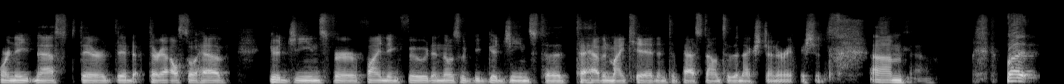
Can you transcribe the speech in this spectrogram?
ornate nest, they're they they also have good genes for finding food, and those would be good genes to to have in my kid and to pass down to the next generation. Um, yeah. But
